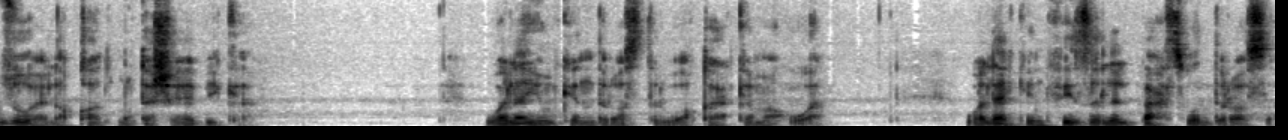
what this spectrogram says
ذو علاقات متشابكة. ولا يمكن دراسة الواقع كما هو. ولكن في ظل البحث والدراسة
